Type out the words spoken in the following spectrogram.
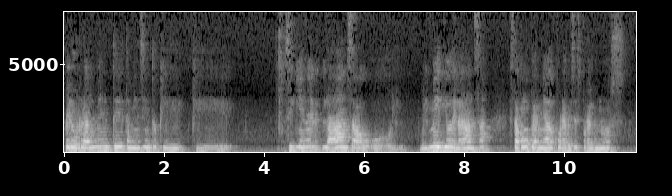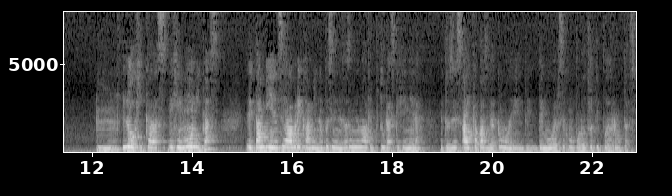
Pero realmente también siento que, que si bien la danza o, el, medio de la danza está como permeado por a veces por algunas mm, lógicas hegemónicas, eh, también se abre camino pues en esas mismas rupturas que genera. Entonces hay capacidad como de, moverse como por otro tipo de rutas.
